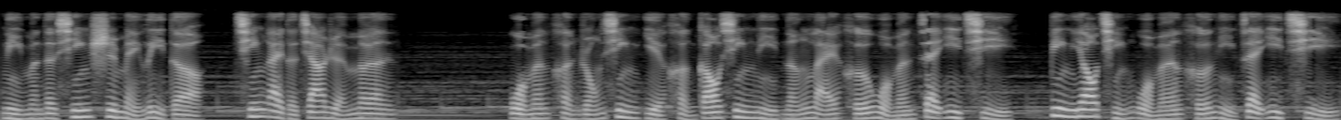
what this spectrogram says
你们的心是美丽的，亲爱的家人们。我们很荣幸，也很高兴你能来和我们在一起，并邀请我们和你在一起。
